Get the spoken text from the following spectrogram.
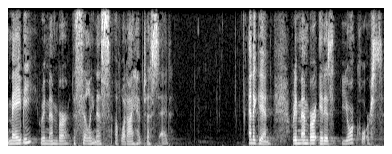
maybe remember the silliness of what I have just said. And again, remember it is your course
